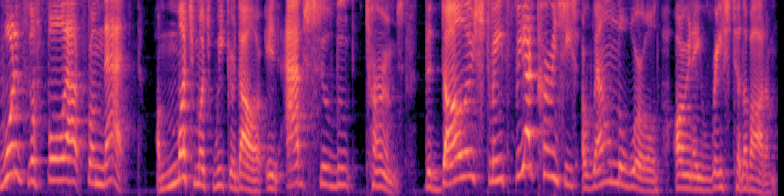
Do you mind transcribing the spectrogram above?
what is the fallout from that? a much, much weaker dollar in absolute terms. The dollar strength, fiat currencies around the world are in a race to the bottom.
